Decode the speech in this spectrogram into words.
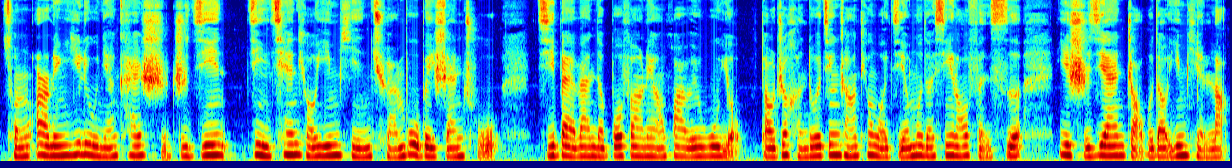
从二零一六年开始至今，近千条音频全部被删除，几百万的播放量化为乌有，导致很多经常听我节目的新老粉丝一时间找不到音频了。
